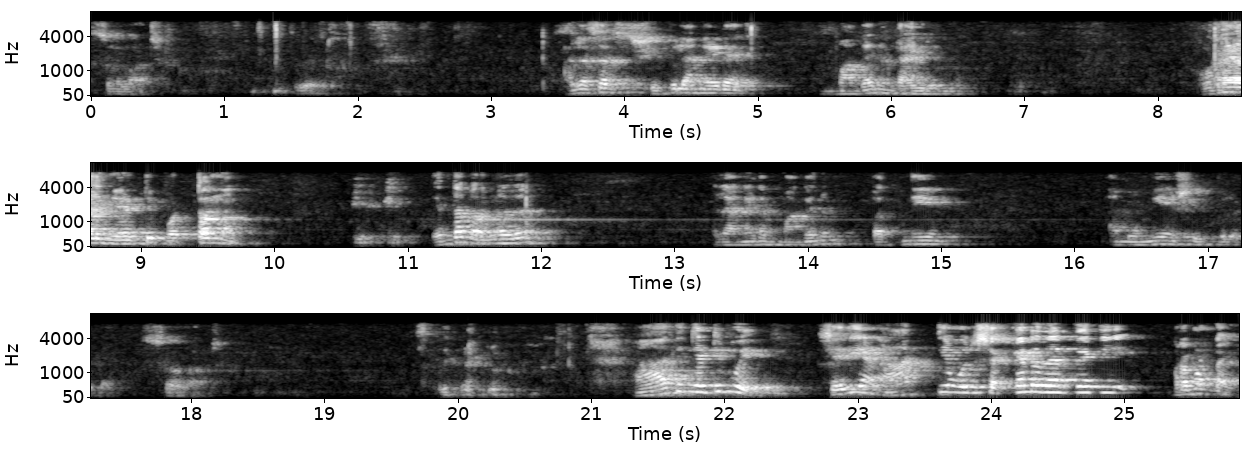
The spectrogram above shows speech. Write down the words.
സോ വാട്ട് അല്ല സർ ഷിപ്പിൽ അങ്ങയുടെ മകൻ ഉണ്ടായിരുന്നു. ഒരാൾ ഞെട്ടി പെട്ടെന്ന് എന്താ പറഞ്ഞത്? അല്ല അങ്ങയുടെ മകനും പത്നിയും ആ മുങ്ങിയ ഷിപ്പിലുണ്ട് സോ വാട്ട് ആദ്യം ഞെട്ടിപ്പോയി. ശരിയാണ് ആദ്യം ഒരു സെക്കൻഡ് നേരത്തേക്ക് ഭ്രമുണ്ടായി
